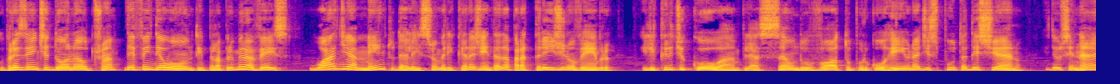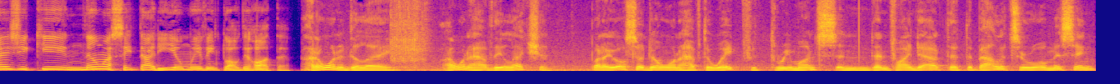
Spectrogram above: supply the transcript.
o presidente Donald Trump defendeu ontem, pela primeira vez, o adiamento da eleição americana agendada para 3 de novembro. Ele criticou a ampliação do voto por correio na disputa deste ano e deu sinais de que não aceitaria uma eventual derrota. I don't want to delay. I want to have the election. But I also don't want to have to wait for three months and then find out that the ballots are all missing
